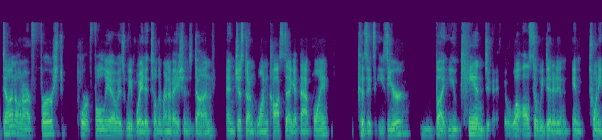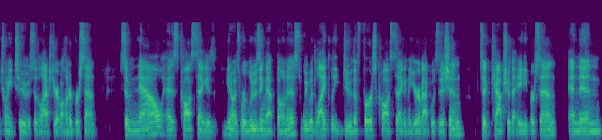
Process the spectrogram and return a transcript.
done on our first portfolio is we've waited till the renovation's done and just done one cost seg at that point because it's easier. But you can do well. Also, we did it in in 2022, so the last year of 100 percent. So now, as cost seg is, you know, as we're losing that bonus, we would likely do the first cost seg in the year of acquisition to capture the 80%, and then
